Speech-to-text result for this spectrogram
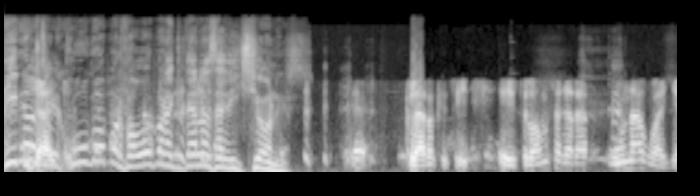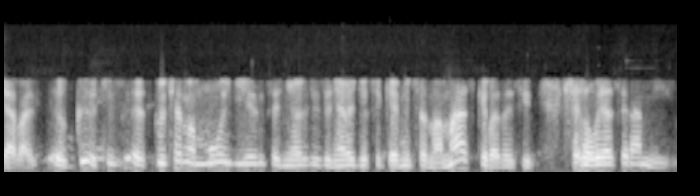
Dinos Ya, el ya. jugo, por favor, para quitar las adicciones. Claro que sí. Este, vamos a agarrar una guayaba. Escúchenlo muy bien, señores y señores. Yo sé que hay muchas mamás que van a decir, se lo voy a hacer a mi hijo.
